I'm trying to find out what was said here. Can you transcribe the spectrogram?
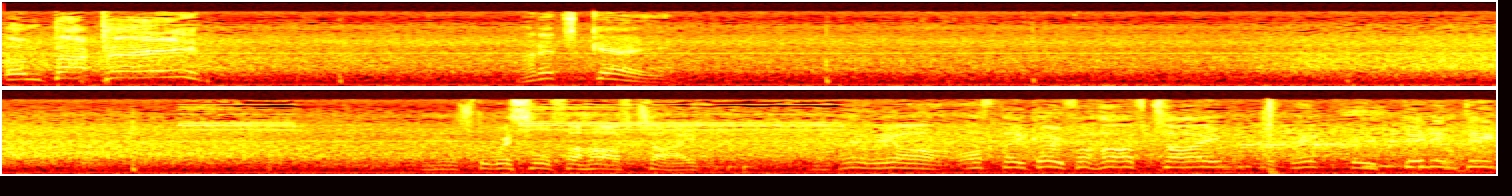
Mbappe. And it's Gueye. There's the whistle for half-time. There we are, off they go for half-time. The breakthrough did indeed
